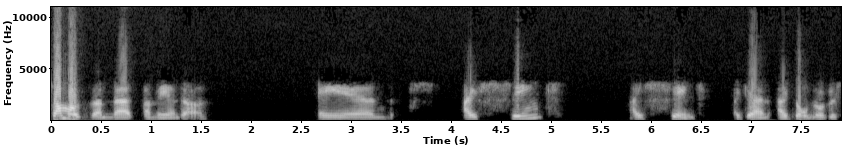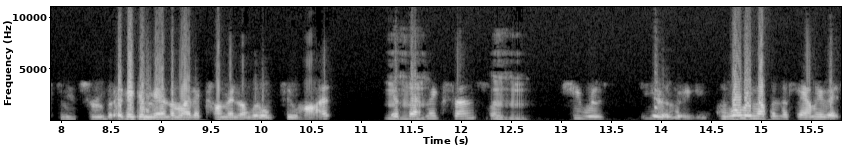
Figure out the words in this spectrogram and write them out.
some of them met Amanda, and I think, I think, again, I don't know this to be true, but I think Amanda might have come in a little too hot, mm-hmm. if that makes sense. Like, mm-hmm. she was, you know, growing up in the family that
